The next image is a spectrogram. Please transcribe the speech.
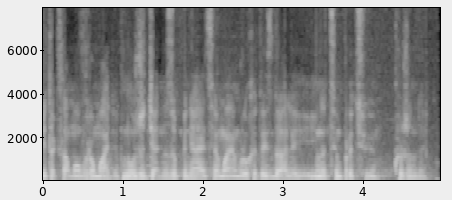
І так само в громаді. Ну, життя не зупиняється, маємо рухатись далі і над цим працюємо кожен день.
